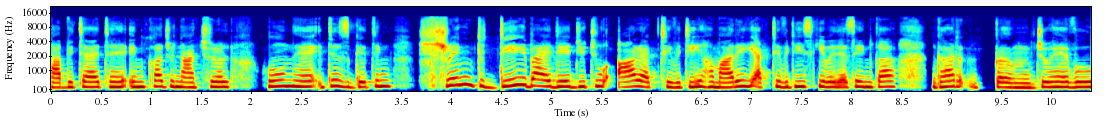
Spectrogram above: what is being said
हैबिटेट है, इनका जो नेचुरल होम है it is getting shrinked day by day due to our activity हमारी एक्टिविटीज़ की वजह से इनका घर जो है वो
